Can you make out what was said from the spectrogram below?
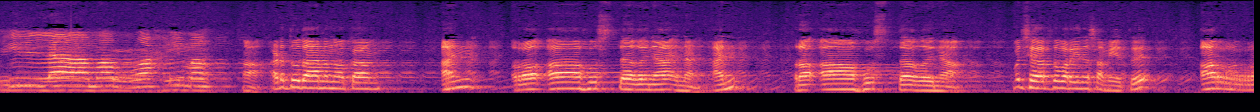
ഇല്ലാ മർ റഹിമ. ആ അടുത്ത ഉദാഹരണം നോക്കാം. അൻ റഅാഹുസ്തഗ്ന എന്നാണ്. അൻ റഅാഹുസ്തഗ്ന അപ്പൊ ചേർത്ത് പറയുന്ന സമയത്ത് അർറ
